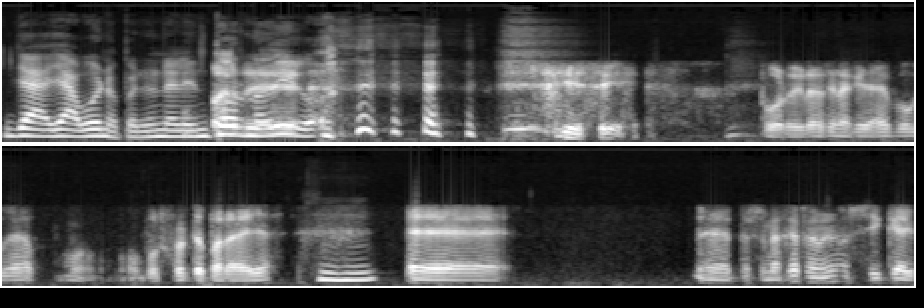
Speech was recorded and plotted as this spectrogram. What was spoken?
Ya, ya, bueno, pero en el entorno, de... digo. sí, sí. Por desgracia en aquella época, o por suerte para ellas. Uh -huh. eh, eh, personajes femeninos sí que hay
